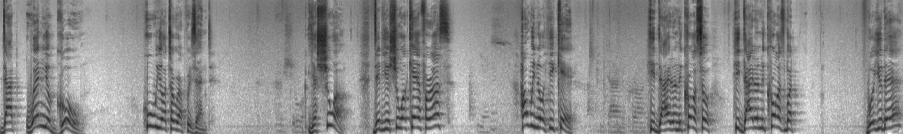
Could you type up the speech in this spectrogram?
that when you go, who we ought to represent? Yeshua. Yeshua. Did Yeshua care for us? Yes. How we know he cared? He died on the cross. He died on the cross. So he died on the cross, but were you there?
